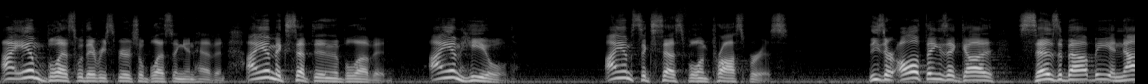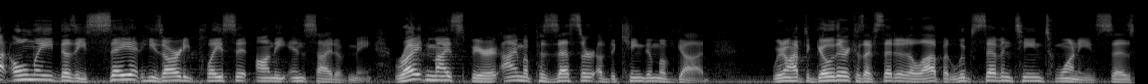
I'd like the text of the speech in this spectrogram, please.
I am blessed with every spiritual blessing in heaven. I am accepted in the beloved. I am healed. I am successful and prosperous. These are all things that God says about me, and not only does He say it, He's already placed it on the inside of me. Right in my spirit, I'm a possessor of the kingdom of God. We don't have to go there because I've said it a lot, but Luke 17 20 says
